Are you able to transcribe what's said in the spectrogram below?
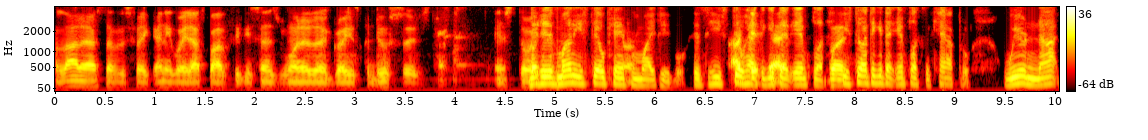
A lot of that stuff is fake anyway. That's why 50 Cent's one of the greatest producers in story. But his money still came from white people. His, he still I had to get get that, that, influx. but- he still had to get that influx of capital. We're not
